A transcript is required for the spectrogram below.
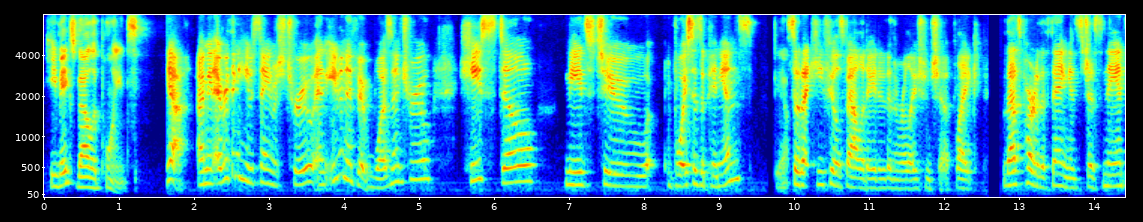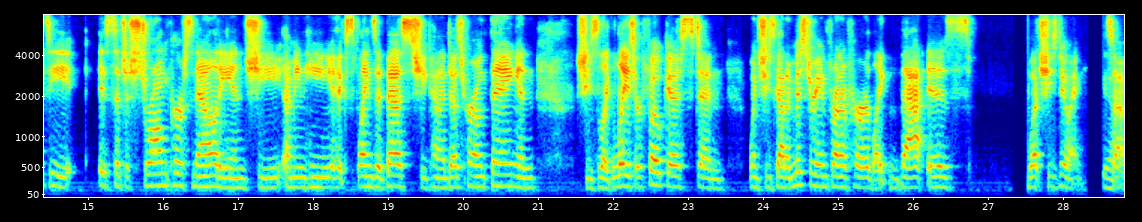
he makes valid points. Yeah, I mean everything he was saying was true, and even if it wasn't true, he still needs to voice his opinions Yeah. so that he feels validated in the relationship. Like that's part of the thing. It's just Nancy is such a strong personality, and she, I mean, he explains it best. She kind of does her own thing, and she's like laser focused. And when she's got a mystery in front of her, like that is what she's doing. Yeah. So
